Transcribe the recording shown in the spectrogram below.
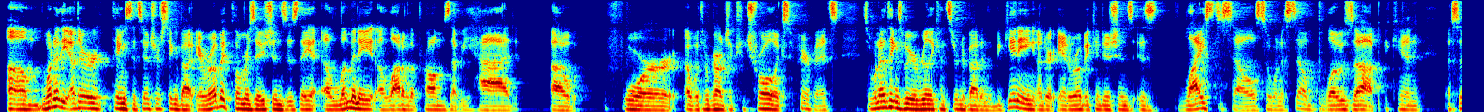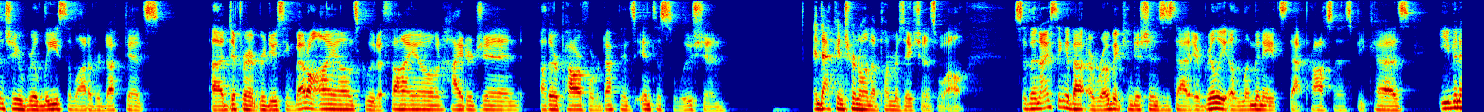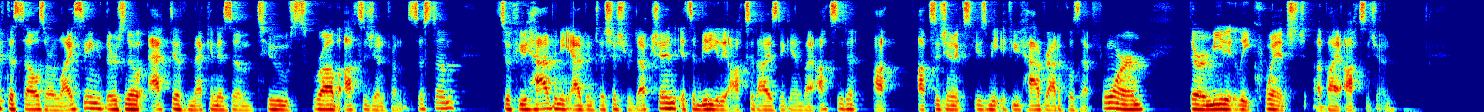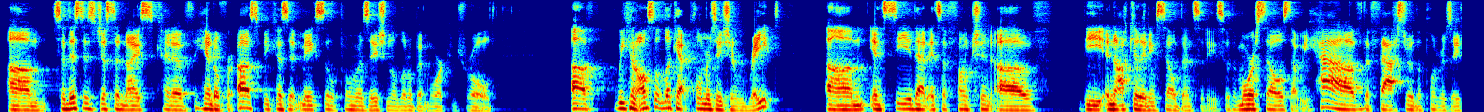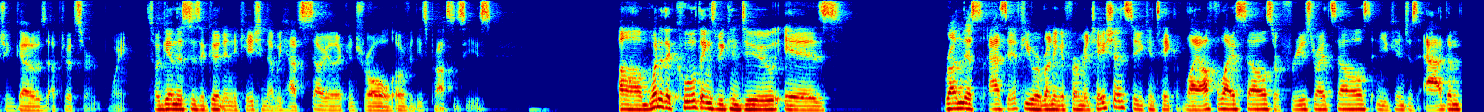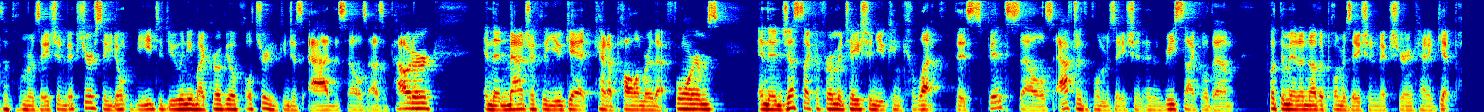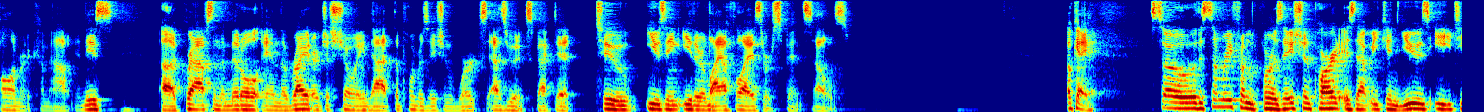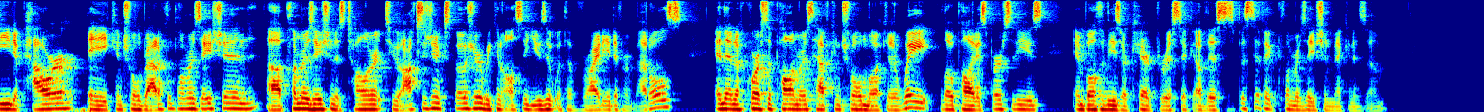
Um, one of the other things that's interesting about aerobic polymerizations is they eliminate a lot of the problems that we had uh, for uh, with regard to control experiments. So one of the things we were really concerned about in the beginning under anaerobic conditions is lysed cells. So when a cell blows up, it can essentially release a lot of reductants, uh, different reducing metal ions, glutathione, hydrogen, other powerful reductants into solution. And that can turn on the polymerization as well. So the nice thing about aerobic conditions is that it really eliminates that process because even if the cells are lysing, there's no active mechanism to scrub oxygen from the system. So if you have any adventitious reduction, it's immediately oxidized again by oxygen, oxygen, excuse me. If you have radicals that form, they're immediately quenched uh, by oxygen. Um, so this is just a nice kind of handle for us because it makes the polymerization a little bit more controlled. Uh, we can also look at polymerization rate um, and see that it's a function of the inoculating cell density. So the more cells that we have, the faster the polymerization goes up to a certain point. So again, this is a good indication that we have cellular control over these processes. Um, one of the cool things we can do is run this as if you were running a fermentation. So you can take lyophilized cells or freeze-dried cells and you can just add them to the polymerization mixture. So you don't need to do any microbial culture. You can just add the cells as a powder and then magically you get kind of polymer that forms. And then just like a fermentation, you can collect the spent cells after the polymerization and recycle them, put them in another polymerization mixture and kind of get polymer to come out. And these uh, graphs in the middle and the right are just showing that the polymerization works as you would expect it to using either lyophilized or spent cells. Okay, so the summary from the polymerization part is that we can use EET to power a controlled radical polymerization. Uh, polymerization is tolerant to oxygen exposure. We can also use it with a variety of different metals. And then, of course, the polymers have controlled molecular weight, low polydispersities, and both of these are characteristic of this specific polymerization mechanism.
